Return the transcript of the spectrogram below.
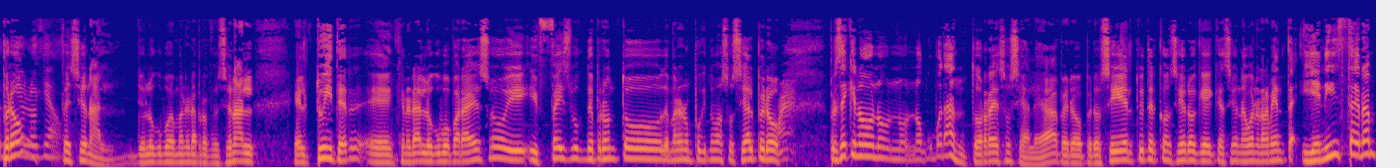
profesional. Yo lo ocupo de manera profesional. El Twitter, eh, en general, lo ocupo para eso. Y, y Facebook, de pronto, de manera un poquito más social. Pero, pero sé que no, no, no, no ocupo tanto redes sociales. ¿ah? Pero, pero sí, el Twitter considero que, que ha sido una buena herramienta. Y en Instagram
